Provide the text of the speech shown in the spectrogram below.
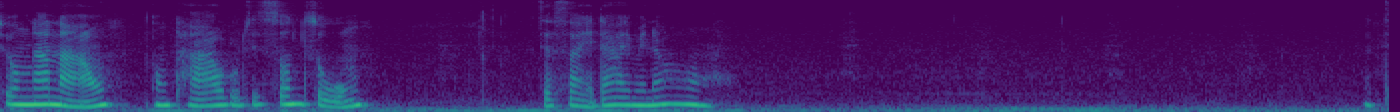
ช่วงหน้าหนาวรองเท้าดูที่ส้นสูง จะใส่ได้ไหมนาะมาเจ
